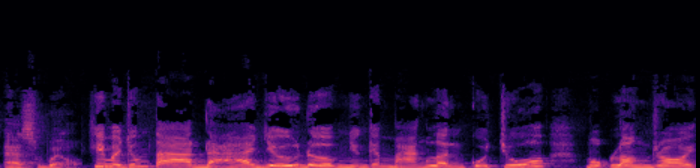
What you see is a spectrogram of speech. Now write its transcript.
as well. Khi mà chúng ta đã giữ được những cái mạng lệnh của Chúa một lần rồi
